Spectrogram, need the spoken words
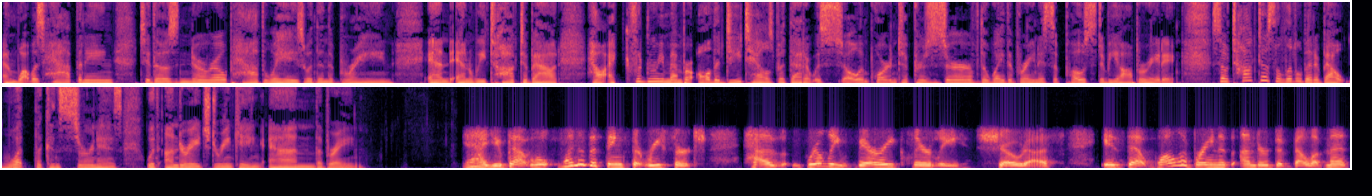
and what was happening to those neural pathways within the brain. And, and we talked about how I couldn't remember all the details, but that it was so important to preserve the way the brain is supposed to be operating. So talk to us a little bit about what the concern is with underage drinking and the brain. Yeah, you bet. Well, one of the things that research has really very clearly showed us is that while a brain is under development,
